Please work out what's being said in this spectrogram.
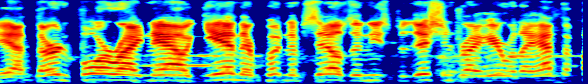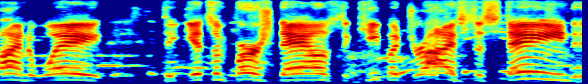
Yeah, third and four right now. Again, they're putting themselves in these positions right here where they have to find a way to get some first downs to keep a drive sustained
